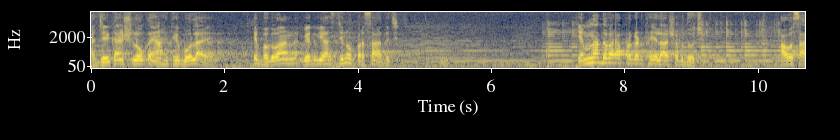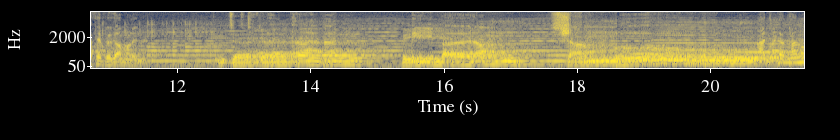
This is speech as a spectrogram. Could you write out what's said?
આ જે કાંઈ શ્લોક અહીંથી બોલાય એ ભગવાન વેદવ્યાસજીનો પ્રસાદ છે. એમના દ્વારા પ્રગટ થયેલા શબ્દો છે. આવો સાથે ભેગા મળીને. जगतः પિતરમ શંભુ આજ કથાનો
